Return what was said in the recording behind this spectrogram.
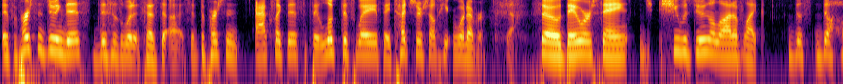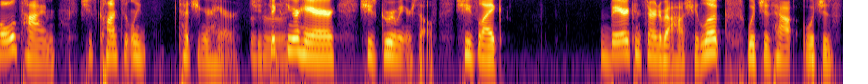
if a person's doing this, this is what it says to us. If the person acts like this, if they look this way, if they touch themselves here, whatever. Yeah. So they were saying she was doing a lot of like this the whole time. She's constantly touching her hair. She's Mhm. fixing her hair. She's grooming herself. She's like very concerned about how she looks, which is how which is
